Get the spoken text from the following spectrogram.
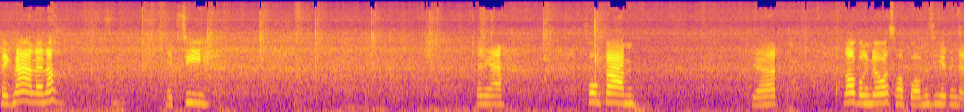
เหล็กหน้าอะไรนะ เหล็กจี เป็นไง โครงการเดี๋ยวรอบเบิ่งเด้อว่าสปอมันสิเฮ็ดจังได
